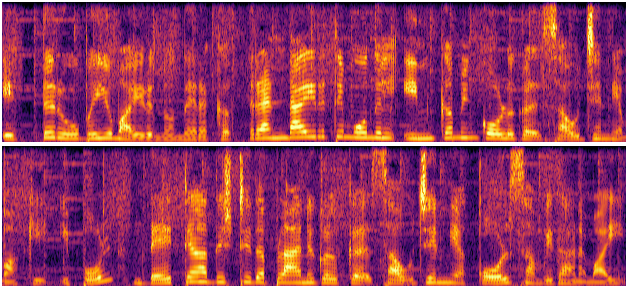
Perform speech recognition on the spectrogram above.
എട്ട് രൂപയുമായിരുന്നു നിരക്ക്. രണ്ടായിരത്തി മൂന്നിൽ ഇൻകമിംഗ് കോളുകൾ സൗജന്യമാക്കി. ഇപ്പോൾ ഡേറ്റ അധിഷ്ഠിത പ്ലാനുകൾക്ക് സൗജന്യ കോൾ സംവിധാനമായി.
